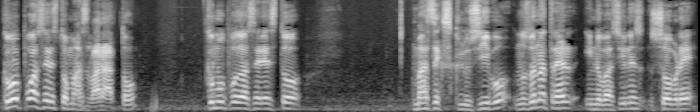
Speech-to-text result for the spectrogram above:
¿Cómo puedo hacer esto más barato? ¿Cómo puedo hacer esto más exclusivo? Nos van a traer innovaciones sobre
